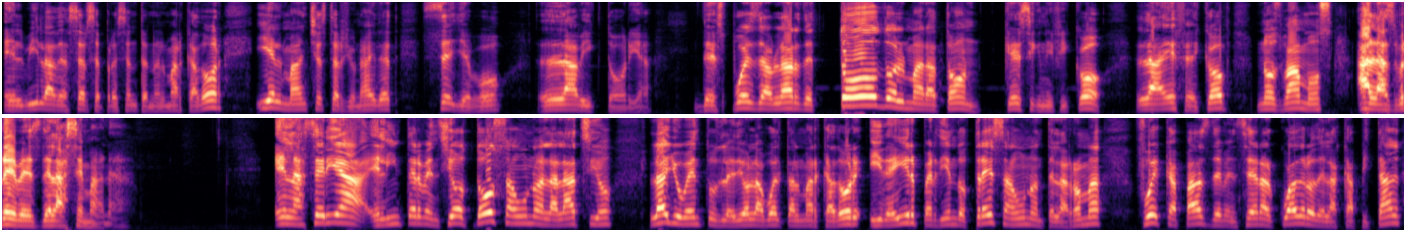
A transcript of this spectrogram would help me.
el Vila de hacerse presente en el marcador y el Manchester United se llevó la victoria. Después de hablar de todo el maratón que significó la FA Cup, nos vamos a las breves de la semana. En la Serie el Inter venció 2 a 1 a la Lazio. La Juventus le dio la vuelta al marcador y de ir perdiendo 3 a 1 ante la Roma, fue capaz de vencer al cuadro de la capital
